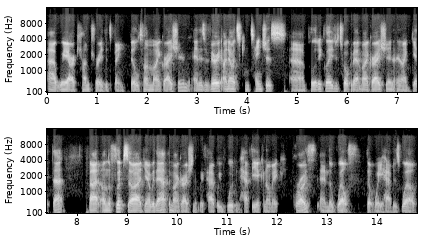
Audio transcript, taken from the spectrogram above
Uh, we are a country that's been built on migration, and there's a very, I know it's contentious uh, politically to talk about migration, and I get that. But on the flip side, you know, without the migration that we've had, we wouldn't have the economic growth and the wealth that we have as well.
